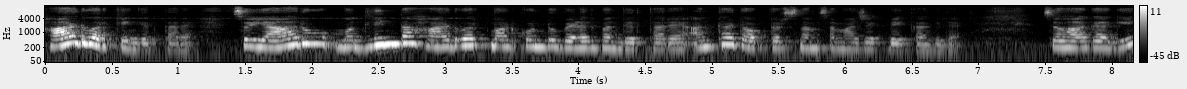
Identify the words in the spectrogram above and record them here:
ಹಾರ್ಡ್ ವರ್ಕಿಂಗ್ ಇರ್ತಾರೆ. ಸೊ ಯಾರು ಮೊದಲಿಂದ ಹಾರ್ಡ್ ವರ್ಕ್ ಮಾಡಿಕೊಂಡು ಬೆಳೆದು ಬಂದಿರ್ತಾರೆ ಅಂಥ ಡಾಕ್ಟರ್ಸ್ ನಮ್ಮ ಸಮಾಜಕ್ಕೆ ಬೇಕಾಗಿದೆ. ಸೊ ಹಾಗಾಗಿ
